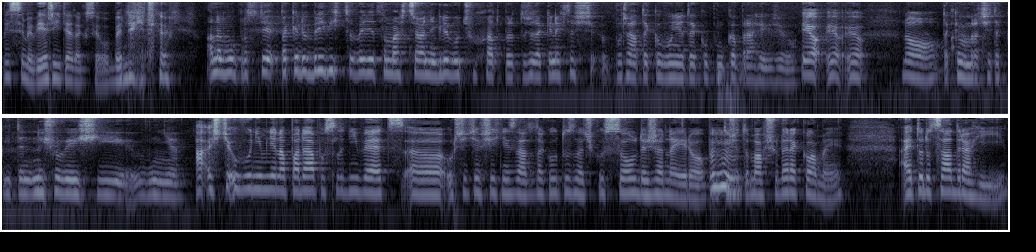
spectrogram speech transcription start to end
jestli mi věříte, tak si ho objednejte. A nebo prostě taky dobrý víš, co vědět, co máš třeba někdy očuchat, protože taky nechceš pořád jako vonět jako půlka Prahy, že jo? Jo, jo, jo. No, Taky mám radši takový ten nišovější vůně. A ještě u vůní mě napadá poslední věc. Uh, určitě všichni znáte takovou tu značku Sol de Janeiro, protože to má všude reklamy. A je to docela drahý.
